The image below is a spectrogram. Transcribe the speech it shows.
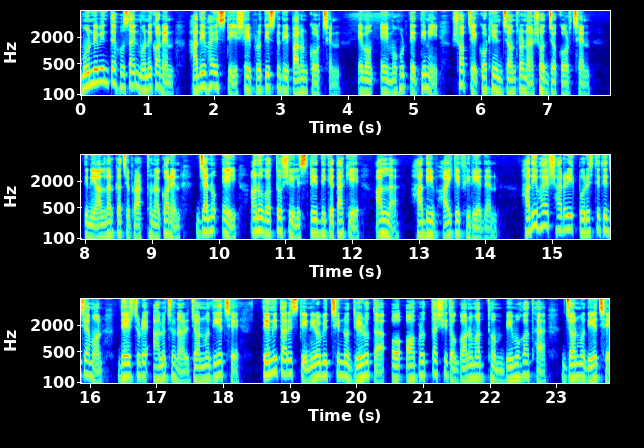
মুন্নিবিনতে হুসাইন মনে করেন, হাদি ভাইয়ের স্ত্রী সেই প্রতিশ্রুতি পালন করছেন এবং এই মুহূর্তে তিনি সবচেয়ে কঠিন যন্ত্রণা সহ্য করছেন। তিনি আল্লাহর কাছে প্রার্থনা করেন যেন এই আনুগত্যশীল স্ত্রীর দিকে তাকিয়ে আল্লাহ হাদি ভাইকে ফিরিয়ে দেন। হাদি ভাইয়ের শারীরিক পরিস্থিতি যেমন দেশজুড়ে আলোচনার জন্ম দিয়েছে, তেমনি তার স্ত্রী নিরবিচ্ছিন্ন দৃঢ়তা ও অপ্রত্যাশিত গণমাধ্যম বিমুখতা জন্ম দিয়েছে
